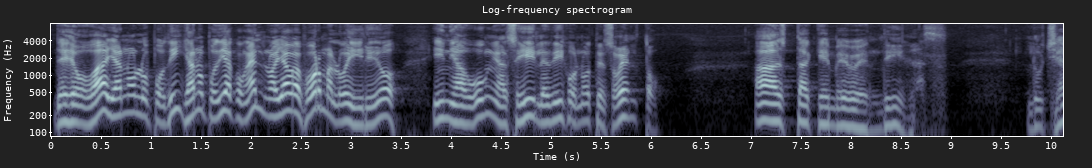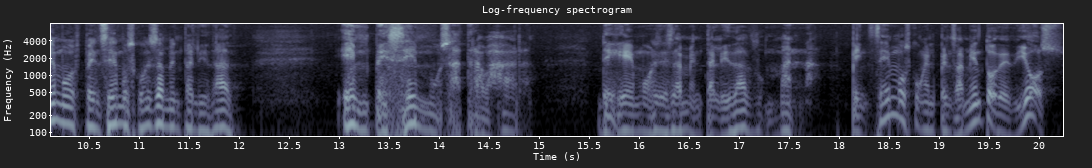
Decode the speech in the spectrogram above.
de, Jehová, ya no lo podía, ya no podía con él, no hallaba forma, lo hirió. Y ni aún así le dijo, no te suelto hasta que me bendigas. Luchemos, pensemos con esa mentalidad. Empecemos a trabajar. Dejemos esa mentalidad humana. Pensemos con el pensamiento de Dios.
